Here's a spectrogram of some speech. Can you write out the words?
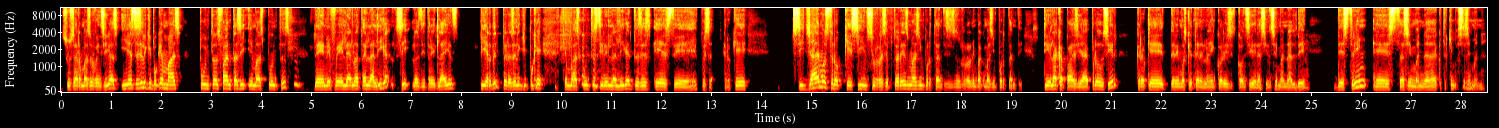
sus armas ofensivas. Y este es el equipo que más puntos fantasy y más puntos de NFL anota en la liga. Sí, los Detroit Lions pierden, pero es el equipo que, más puntos tiene en la liga. Entonces, este, pues creo que si ya demostró que sin sus receptores más importantes, sin su running back más importante, tiene la capacidad de producir, creo que tenemos que tenerlo en consideración semanal de, de stream. Esta semana, ¿contra quién va esta semana?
